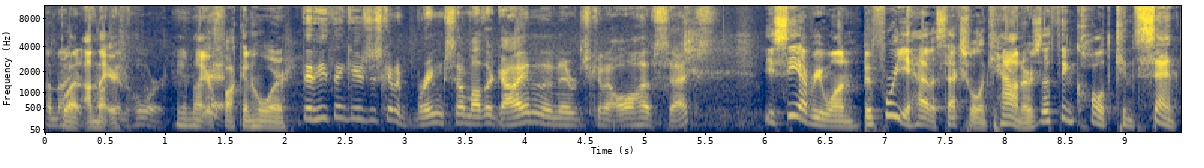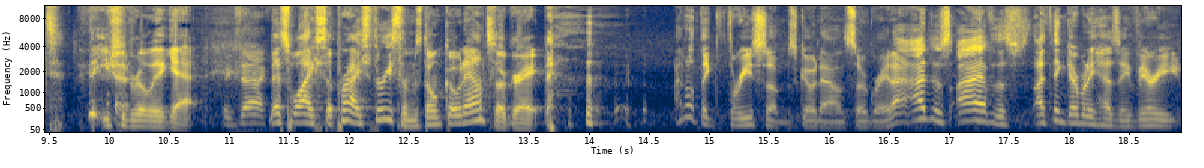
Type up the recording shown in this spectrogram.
I'm not What? your I'm not your fucking whore. I'm not your fucking whore. Did he think he was just going to bring some other guy in and then they were just going to all have sex? You see, everyone, before you have a sexual encounter, there's a thing called consent that you should really get. Exactly. That's why surprise threesomes don't go down so great. I don't think threesomes go down so great. I, I just I have this. I think everybody has a very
